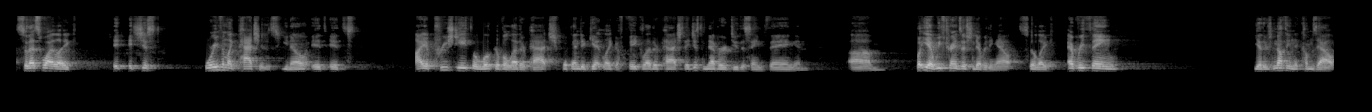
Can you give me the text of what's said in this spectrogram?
So that's why, like, it, it's just, or even like patches. You know, it, it's I appreciate the look of a leather patch, but then to get like a fake leather patch, they just never do the same thing. And, um, but yeah, we've transitioned everything out. So like everything, yeah, there's nothing that comes out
